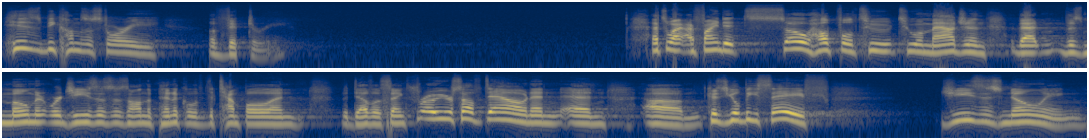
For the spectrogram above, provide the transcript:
his becomes a story of victory. That's why I find it so helpful to, to imagine that this moment where Jesus is on the pinnacle of the temple and the devil is saying, throw yourself down and and because um, you'll be safe. Jesus knowing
